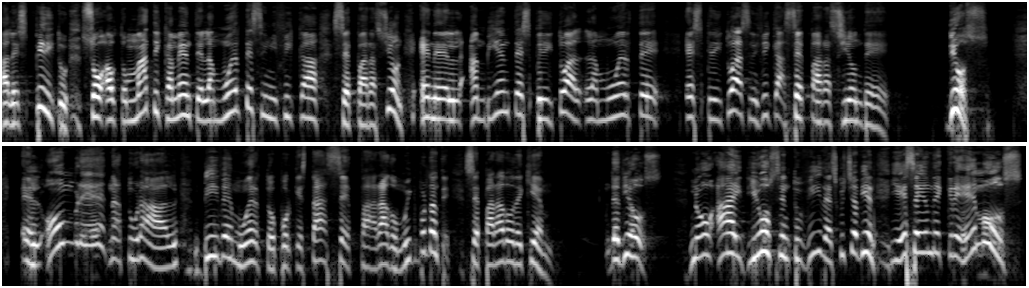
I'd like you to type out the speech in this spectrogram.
al espíritu. So automáticamente la muerte significa separación. En el ambiente espiritual, la muerte espiritual significa separación de Dios. El hombre natural vive muerto porque está separado, muy importante, separado de quién? De Dios. No hay Dios en tu vida, escucha bien. Y es ahí donde creemos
